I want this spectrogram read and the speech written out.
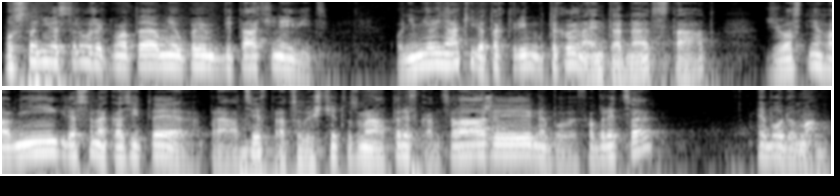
Poslední věc, kterou řeknu, a to je mě úplně vytáčí nejvíc. Oni měli nějaký data, kterým utekli na internet, stát, že vlastně hlavní, kde se nakazíte, je na práci, v pracovišti, to znamená tady v kanceláři nebo ve fabrice, nebo doma.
